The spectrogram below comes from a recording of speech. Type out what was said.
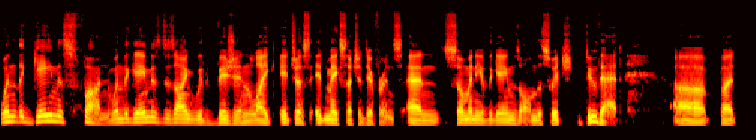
when the game is fun, when the game is designed with vision, like it just it makes such a difference. And so many of the games on the Switch do that. Uh, but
